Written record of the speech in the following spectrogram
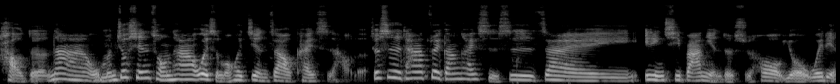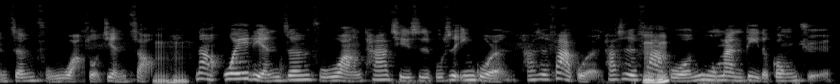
好的，那我们就先从它为什么会建造开始好了。就是它最刚开始是在一零七八年的时候，由威廉征服王所建造。那威廉征服王他其实不是英国人，他是法国人，他是法国诺曼底的公爵。嗯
